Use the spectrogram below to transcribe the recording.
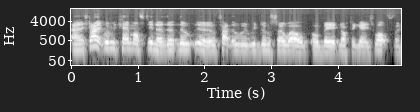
and it's like when we came off, you know, the, the you know the fact that we, we'd done so well, albeit not against Watford.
